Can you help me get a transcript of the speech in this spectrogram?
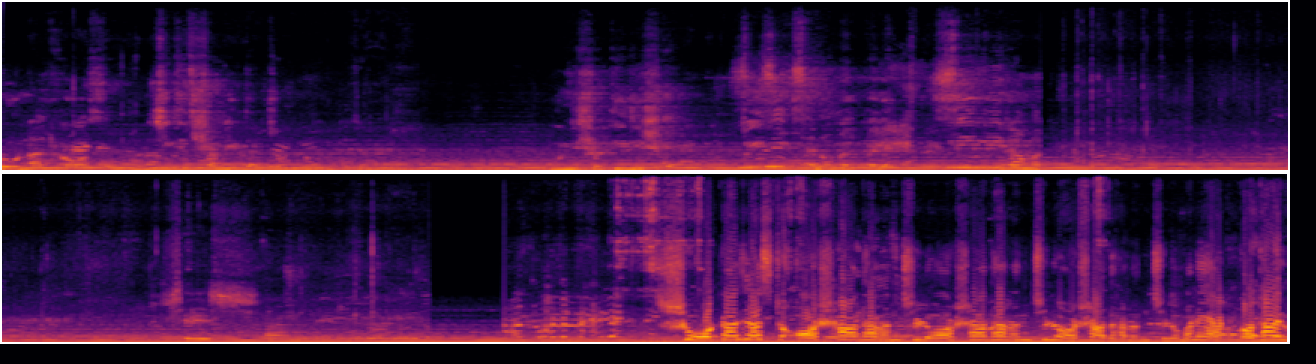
রোনাল্ড রস চিকিৎসাবিদ্যার জন্য। উনিশশো তিরিশে ফিজিক্সে নোবেল পেলেন সি ভি রামন শেষ। শোটা জাস্ট অসাধারণ ছিল অসাধারণ ছিল অসাধারণ ছিল। মানে এক কথায়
